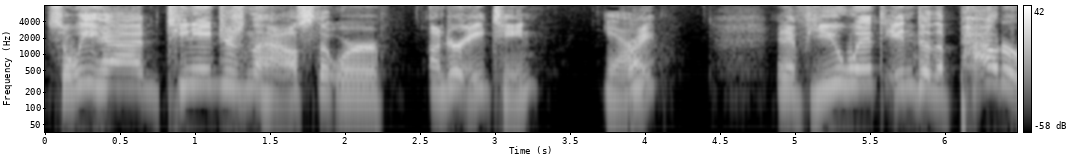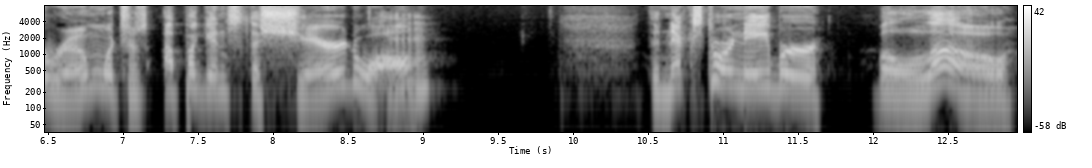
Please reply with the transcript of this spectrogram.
So we had teenagers in the house that were under 18, yeah. right? And if you went into the powder room, which was up against the shared wall, Okay. the next door neighbor below,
